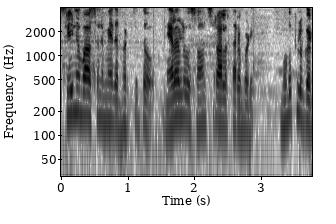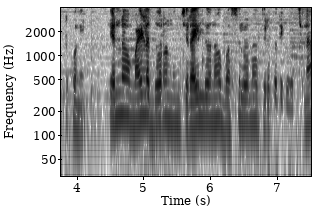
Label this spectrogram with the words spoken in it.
శ్రీనివాసుని మీద భక్తితో నెలలు సంవత్సరాల తరబడి ముడుపులు కట్టుకుని ఎన్నో మైళ్ళ దూరం నుంచి రైల్లోనో బస్సులోనో తిరుపతికి వచ్చినా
